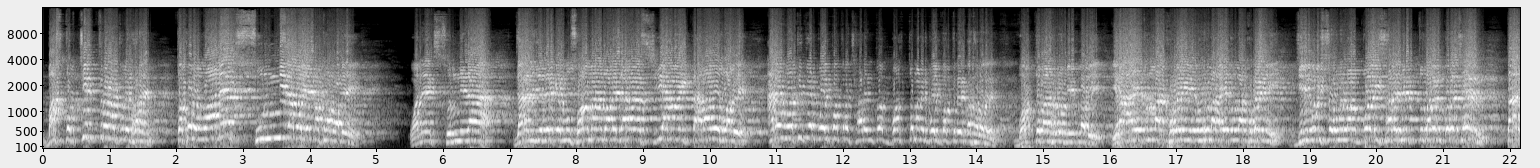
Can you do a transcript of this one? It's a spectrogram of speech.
বাস্তব চিত্র তুলে ধরেন, তখন অনেক সুন্নিরা বলে কথা বলে। অনেক সুন্নিরা যারা নিজেদেরকে মুসলমান বলে, যারা শিয়া নয়, তারাও বলে। আরে অতীতের বইপত্র ছাড়েন তো বর্তমানের বইপত্রের কথা বলেন। বর্তমান হলো বিপ্লবী। এরা Ayatollah Khomeini Ruhul Ayatollah Khomeini যিনি উনিশশো উননব্বই সালে মৃত্যুবরণ করেছেন। তার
